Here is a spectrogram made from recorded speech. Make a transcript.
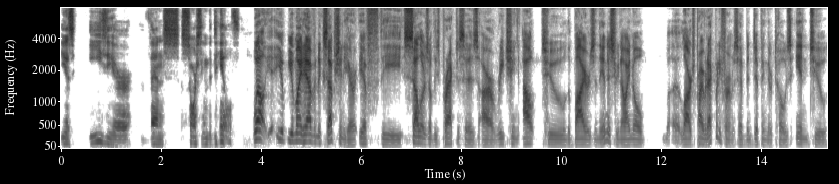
is easier than sourcing the deals. Well, you, you might have an exception here if the sellers of these practices are reaching out to the buyers in the industry. Now, I know Uh, large private equity firms have been dipping their toes into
